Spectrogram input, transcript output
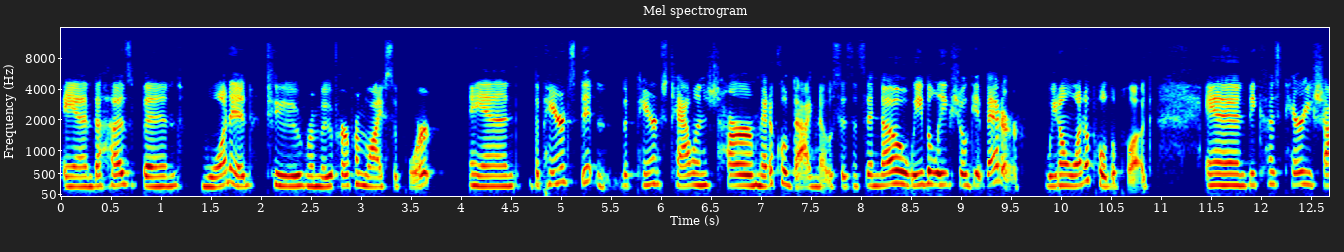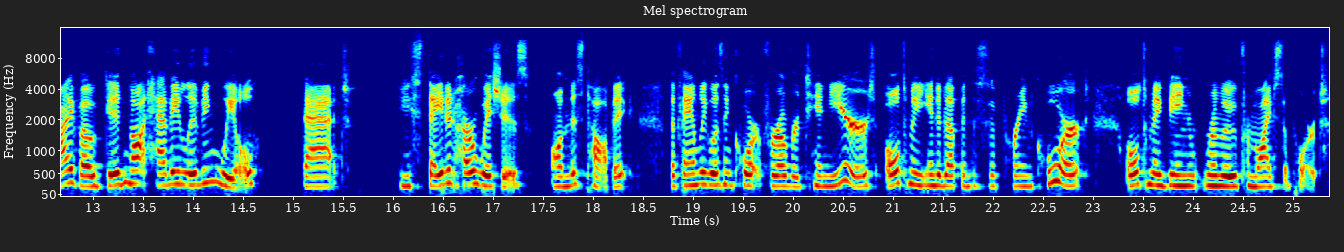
And the husband wanted to remove her from life support. And the parents didn't. The parents challenged her medical diagnosis and said, no, we believe she'll get better we don't want to pull the plug. And because Terri Schiavo did not have a living will that stated her wishes on this topic, the family was in court for over 10 years, ultimately ended up in the Supreme Court, ultimately being removed from life support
